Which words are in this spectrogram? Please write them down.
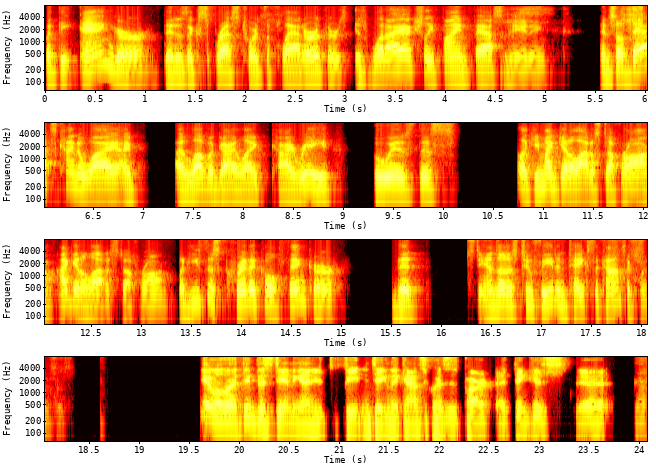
But the anger that is expressed towards the flat earthers is what I actually find fascinating. And so that's kind of why I, I love a guy like Kyrie, who is this like he might get a lot of stuff wrong. I get a lot of stuff wrong, but he's this critical thinker that stands on his two feet and takes the consequences. Yeah, well, I think the standing on your feet and taking the consequences part, I think, is uh, Yeah.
